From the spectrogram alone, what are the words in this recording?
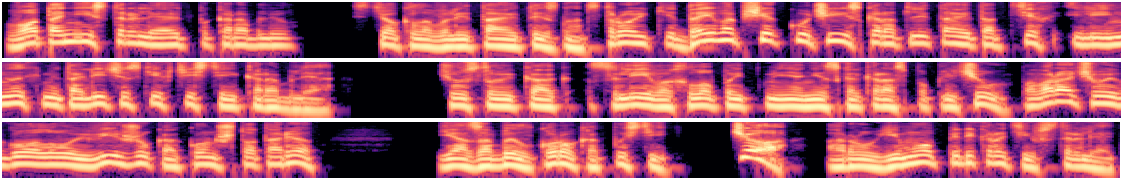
Вот они и стреляют по кораблю. Стекла вылетают из надстройки, да и вообще куча искр отлетает от тех или иных металлических частей корабля. Чувствую, как слива хлопает меня несколько раз по плечу, поворачиваю голову и вижу, как он что-то орёт. Я забыл курок отпустить. «Чё?» — ору ему, прекратив стрелять.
